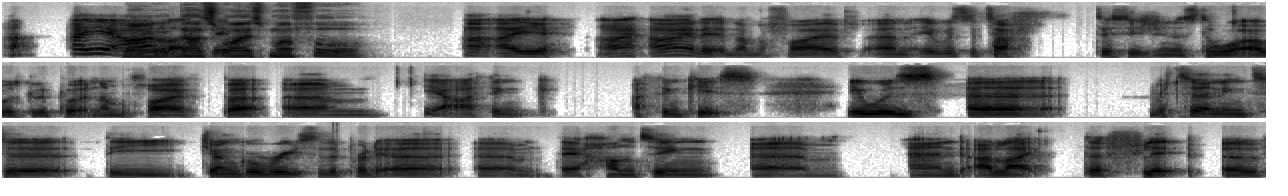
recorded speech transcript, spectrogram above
Uh, oh, yeah, Well, that's it. why it's my four. Uh, uh, yeah, I, I had it at number five, and it was a tough decision as to what I was going to put at number five. But um, yeah, I think I think it's it was uh, returning to the jungle roots of the predator. Um, they're hunting, um, and I like the flip of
